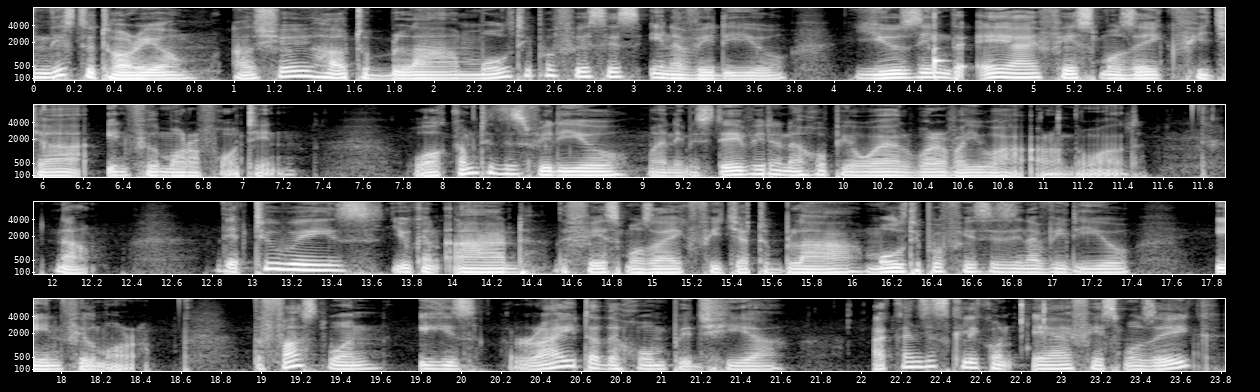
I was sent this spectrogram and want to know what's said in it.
In this tutorial, I'll show you how to blur multiple faces in a video using the AI Face Mosaic feature in Filmora 14. Welcome to this video. My name is David and I hope you're well wherever you are around the world. Now, there are two ways you can add the Face Mosaic feature to blur multiple faces in a video in Filmora. The first one is right at the home page here. I can just click on AI Face Mosaic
